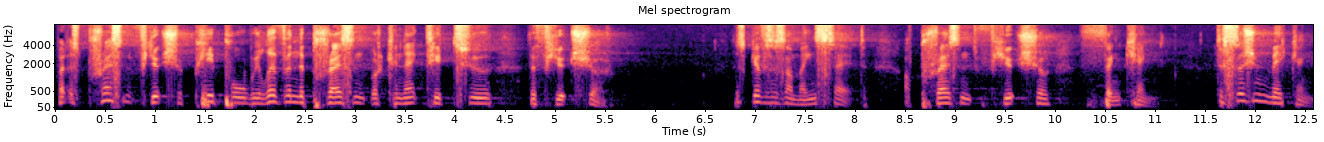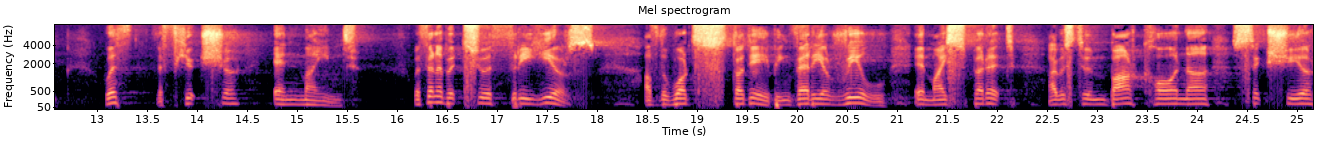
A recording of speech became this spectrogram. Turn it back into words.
But as present future people, we live in the present, we're connected to the future. This gives us a mindset of present future thinking, decision making with the future in mind. Within about two or three years of the word study being very real in my spirit, I was to embark on a six year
